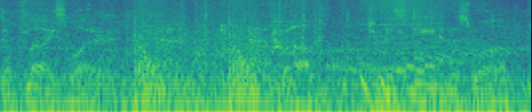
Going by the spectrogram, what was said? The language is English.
needs a fly swatter. In the swamp.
